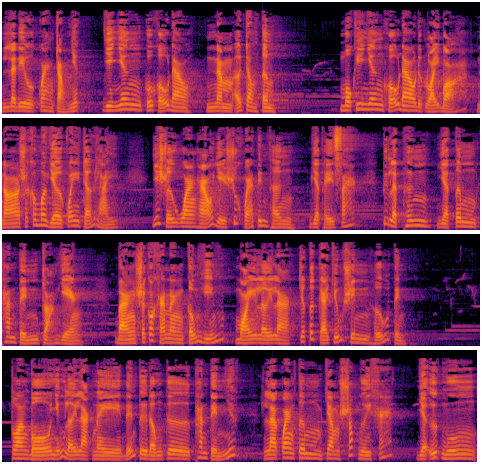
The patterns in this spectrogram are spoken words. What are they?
là điều quan trọng nhất vì nhân của khổ đau nằm ở trong tâm. Một khi nhân khổ đau được loại bỏ, nó sẽ không bao giờ quay trở lại. Với sự hoàn hảo về sức khỏe tinh thần và thể xác, tức là thân và tâm thanh tịnh trọn vẹn, bạn sẽ có khả năng cống hiến mọi lợi lạc cho tất cả chúng sinh hữu tình. Toàn bộ những lợi lạc này đến từ động cơ thanh tịnh nhất là quan tâm chăm sóc người khác và ước muốn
